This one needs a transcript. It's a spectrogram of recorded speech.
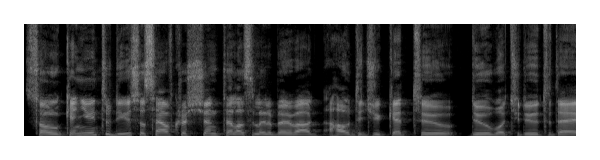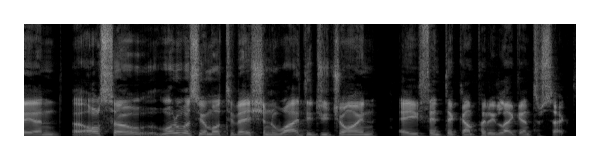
So can you introduce yourself Christian? Tell us a little bit about how did you get to do what you do today and uh, also what was your motivation? Why did you join a fintech company like Entersekt?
